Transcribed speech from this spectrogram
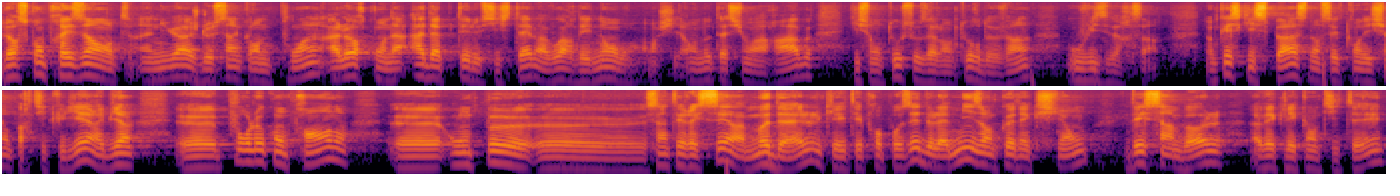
Lorsqu'on présente un nuage de 50 points, alors qu'on a adapté le système à avoir des nombres en, notation arabe qui sont tous aux alentours de 20 ou vice-versa. Donc qu'est-ce qui se passe dans cette condition particulière? Eh bien, euh, pour le comprendre, euh, on peut s'intéresser à un modèle qui a été proposé de la mise en connexion des symboles avec les quantités,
